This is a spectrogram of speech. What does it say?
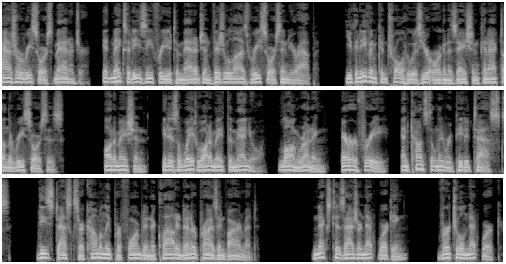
Azure Resource Manager. It makes it easy for you to manage and visualize resource in your app. You can even control who is your organization can act on the resources. Automation. It is a way to automate the manual, long-running, error-free, and constantly repeated tasks. These tasks are commonly performed in a cloud and enterprise environment. Next is Azure Networking. Virtual Network,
